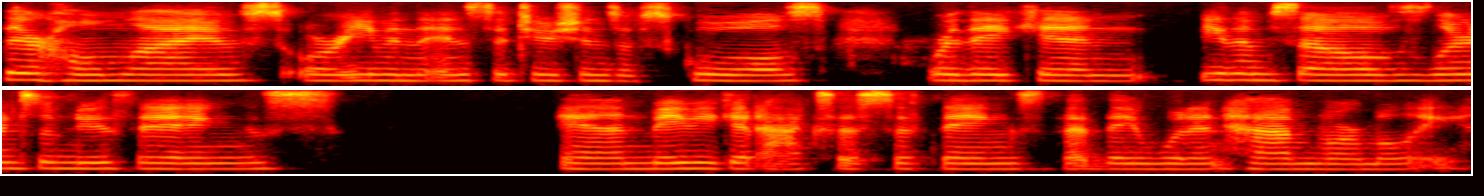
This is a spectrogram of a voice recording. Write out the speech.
their home lives or even the institutions of schools where they can be themselves, learn some new things, and maybe get access to things that they wouldn't have normally.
